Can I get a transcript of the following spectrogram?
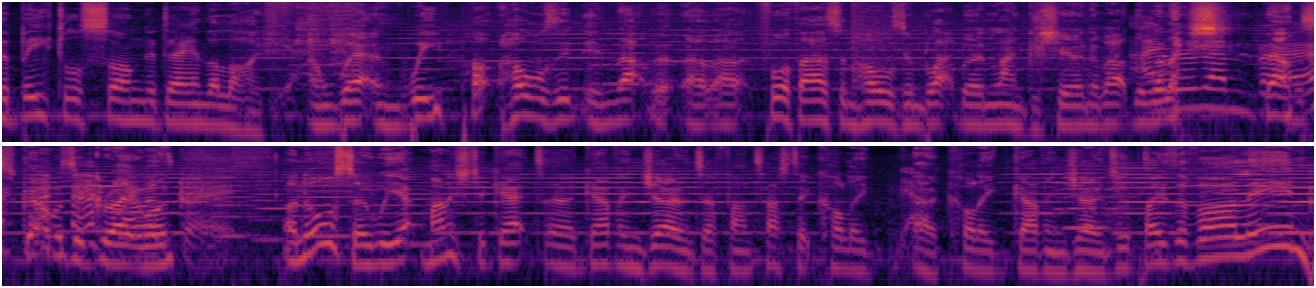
the Beatles song "A Day in the Life" and where and we put holes in, in that uh, uh, four thousand holes in Blackburn, Lancashire, and about the I relation. remember. That was, that was a great was one. great. And also, we managed to get uh, Gavin Jones, a fantastic colleague, Yeah. uh, colleague Gavin Jones, who plays the violin.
